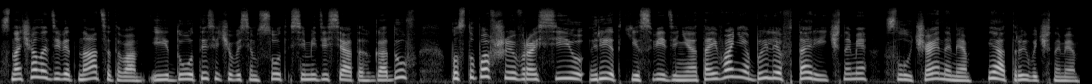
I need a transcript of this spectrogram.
с начала XIX и до 1870-х годов поступавшие в Россию редкие сведения о Тайване были вторичными, случайными и отрывочными.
